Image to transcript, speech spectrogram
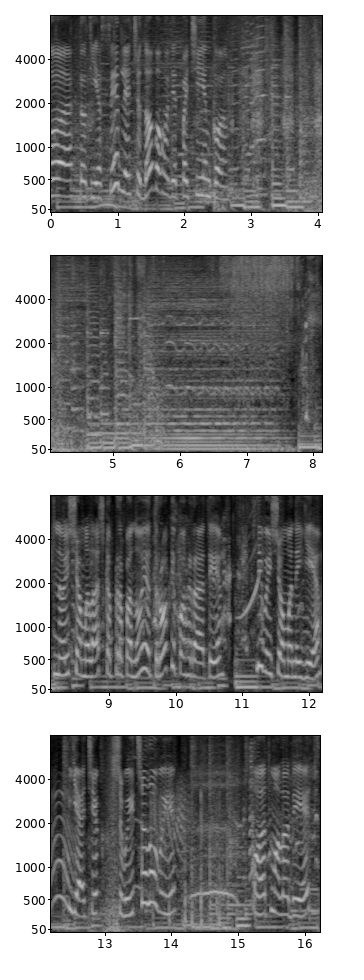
Ох, тут є все для чудового відпочинку. Ну і що, милашка пропонує трохи пограти. Диви, що в мене є. М'ячик, швидше лови. От молодець.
